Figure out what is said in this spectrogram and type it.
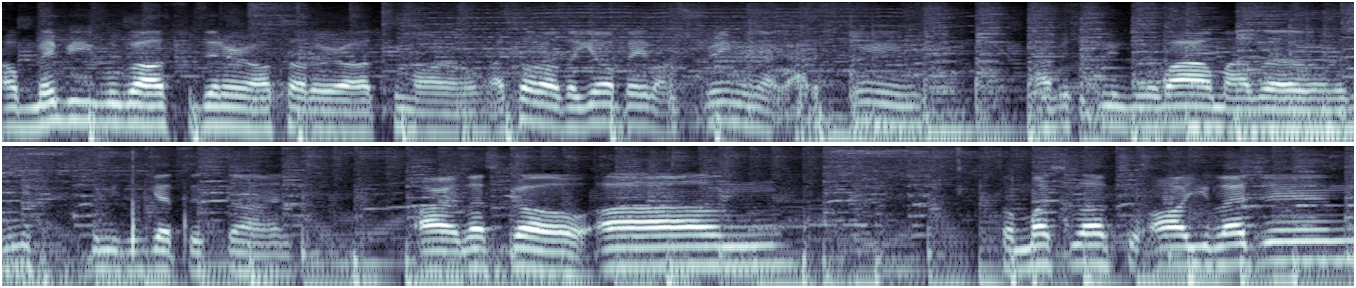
oh, maybe we'll go out for dinner. I'll tell her uh, tomorrow. I told her I was like, yo, babe, I'm streaming. I gotta stream. I haven't streamed in a while, my love. Let me, let me just get this done. All right, let's go. Um, so much love to all you legends.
